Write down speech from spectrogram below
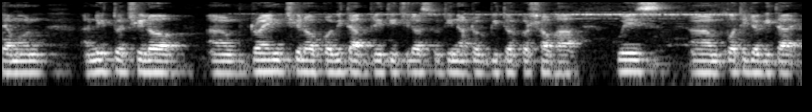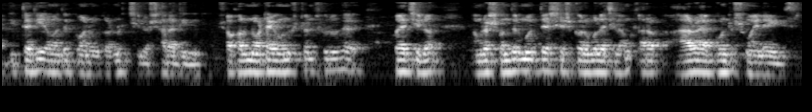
যেমন নৃত্য ছিল ড্রয়িং ছিল, কবিতা আবৃত্তি ছিল, শ্রুতি নাটক, বিতর্ক সভা, কুইজ প্রতিযোগিতা ইত্যাদি আমাদের কর্মকাণ্ড ছিল সারাদিনই। সকাল নটায় অনুষ্ঠান শুরু হয়ে হয়েছিল। আমরা সন্ধ্যের মধ্যে শেষ করে বলেছিলাম কারণ আরও এক ঘণ্টা সময় লেগে গেছিল।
